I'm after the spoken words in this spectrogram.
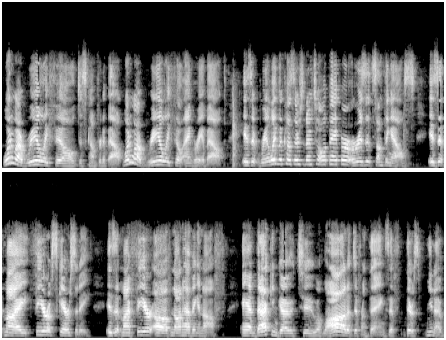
what do I really feel discomfort about? What do I really feel angry about? Is it really because there's no toilet paper or is it something else? Is it my fear of scarcity? Is it my fear of not having enough? And that can go to a lot of different things. If there's, you know,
